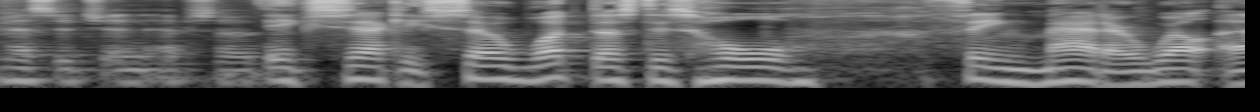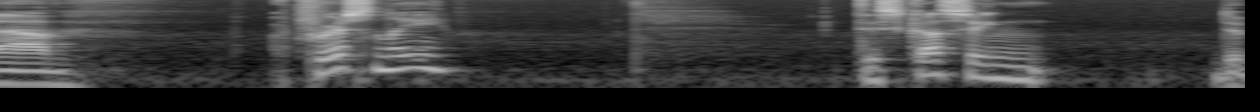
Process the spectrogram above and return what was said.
message and episode? Exactly. So, what does this whole thing matter? Well, um, personally, discussing the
